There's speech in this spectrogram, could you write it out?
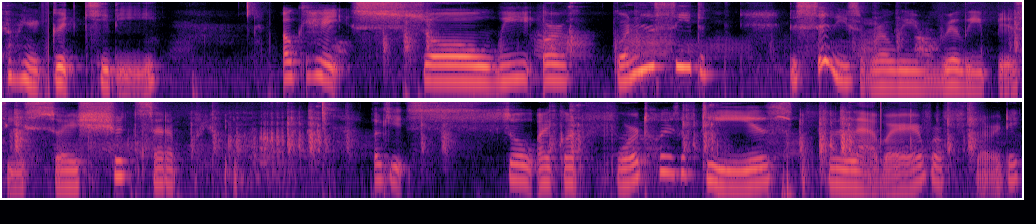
Come here, good kitty. Okay, so we are to see the, the city's really, really busy, so I should set up. Okay, so I got four toys of these, a flower for flower day,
